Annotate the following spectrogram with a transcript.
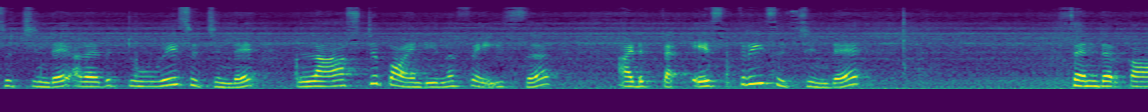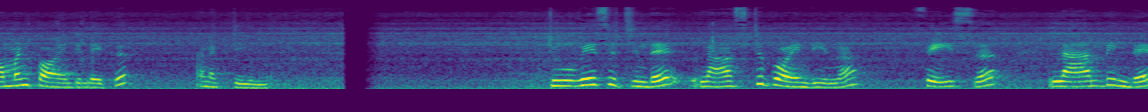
സ്വിച്ചിന്റെ അതായത് ടു വേ സ്വിച്ചിന്റെ ലാസ്റ്റ് പോയിന്റിൽ നിന്ന് ഫേസ് അടുത്ത എസ് ത്രീ സ്വിച്ചിന്റെ സെന്റർ കോമൺ പോയിന്റിലേക്ക് കണക്ട് ചെയ്യുന്നു. ടു വേ സ്വിച്ചിന്റെ ലാസ്റ്റ് പോയിന്റിൽ നിന്ന് ഫേസ് ലാമ്പിന്റെ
